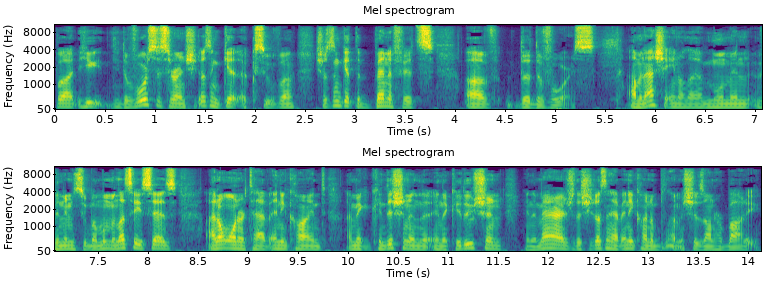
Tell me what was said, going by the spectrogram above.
but he, he divorces her and she doesn't get a ksuva. She doesn't get the benefits of the divorce. Let's say says, I don't want her to have any kind, I make a condition in the, in the Kedushin, in the marriage, that she doesn't have any kind of blemishes on her body.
